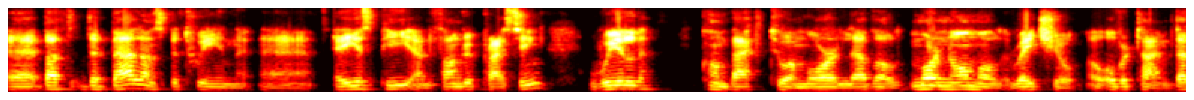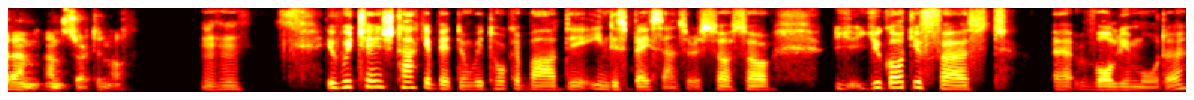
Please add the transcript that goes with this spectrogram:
Uh, but the balance between uh, ASP and foundry pricing will come back to a more level, more normal ratio over time. That I'm I'm certain of. Mm-hmm. If we change tack a bit and we talk about the in-display sensors. So so you got your first uh, volume order,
